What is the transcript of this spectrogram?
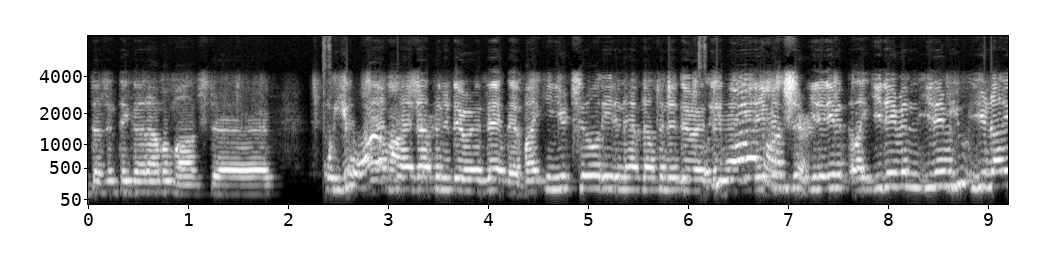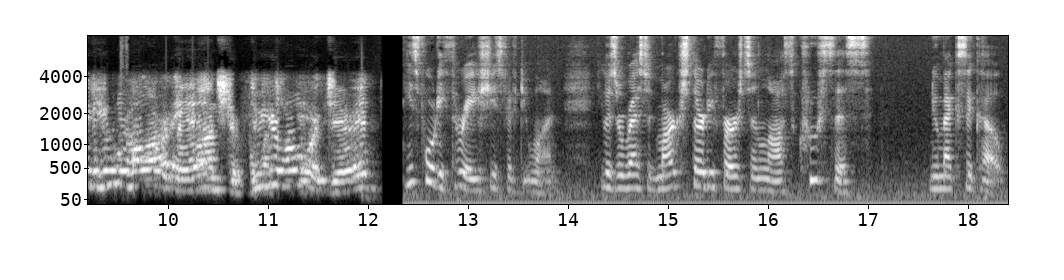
doesn't think that I'm a monster. well, you are a Jeff had nothing to do with it. The Viking utility didn't have nothing to do with Well, it. you are a didn't even- monster. You didn't even like. You didn't even. You didn't. You, you're not even You doing your homework, man. monster Do your homework, did. Jared. He's 43, she's 51. He was arrested March 31st in Las Cruces, New Mexico.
